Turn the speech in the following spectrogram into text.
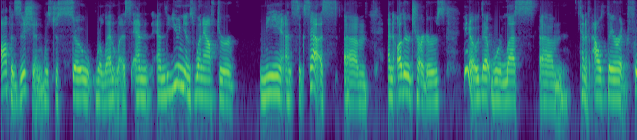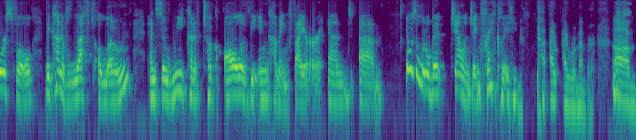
opposition was just so relentless, and and the unions went after me and Success um, and other charters, you know, that were less um, kind of out there and forceful, they kind of left alone. And so we kind of took all of the incoming fire. And um, it was a little bit challenging, frankly. I, I remember. Um,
